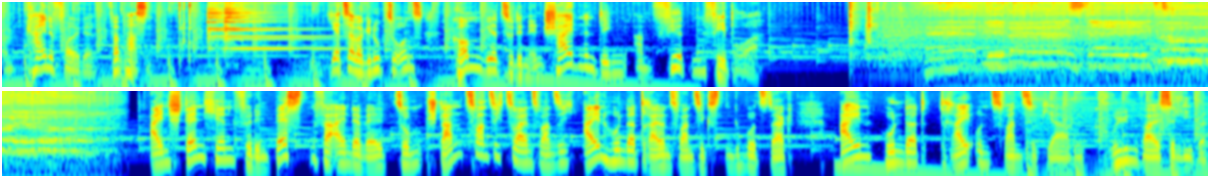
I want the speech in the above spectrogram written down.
und keine Folge verpassen. Jetzt aber genug zu uns, kommen wir zu den entscheidenden Dingen am 4. Februar. Happy Birthday Ein Ständchen für den besten Verein der Welt zum Stand 2022 123. Geburtstag. 123 Jahre grün-weiße Liebe.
